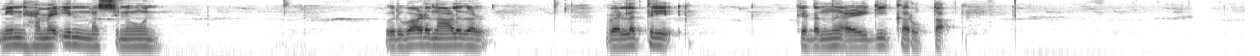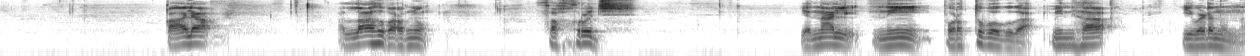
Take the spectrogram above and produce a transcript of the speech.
മിൻ ഹമയിൻ മസ്നൂൻ. ഒരുപാട് നാളുകൾ വെള്ളത്തിൽ കിടന്ന് അഴുകി കറുത്ത. കാല അള്ളാഹു പറഞ്ഞു ഫഹ്റുജ് എന്നാൽ നീ പുറത്തു പോകുക. മിൻഹ ഇവിടെ നിന്ന്.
